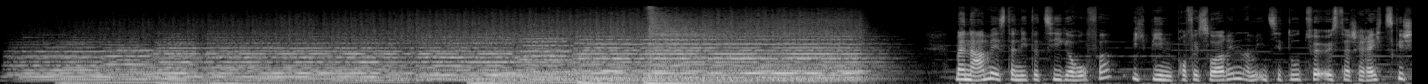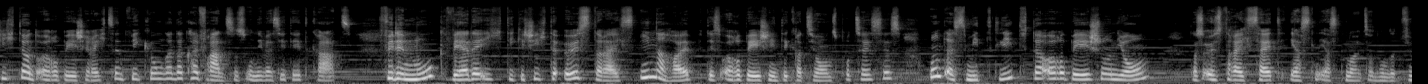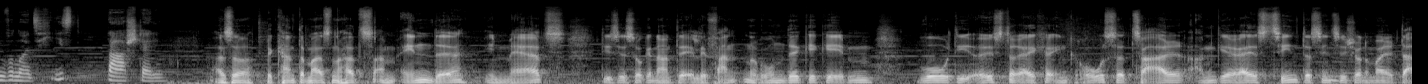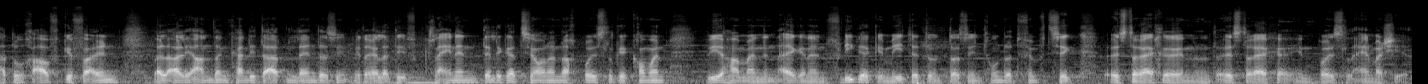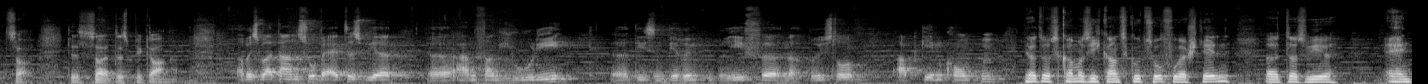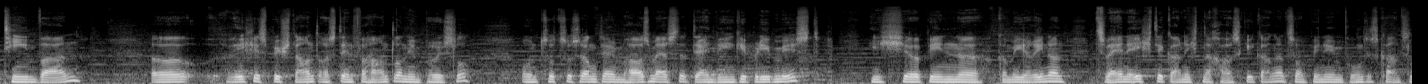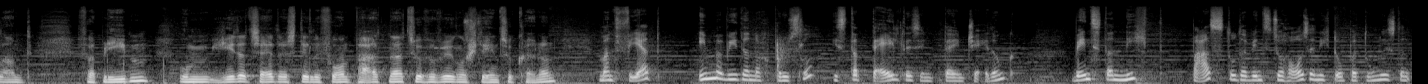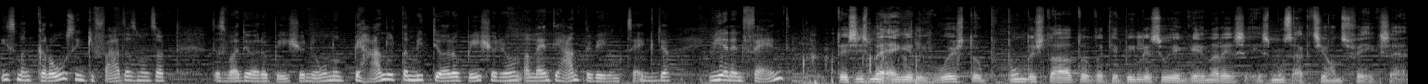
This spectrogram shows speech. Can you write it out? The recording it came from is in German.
Mein Name ist Anita Ziegerhofer. Ich bin Professorin am Institut für österreichische Rechtsgeschichte und europäische Rechtsentwicklung an der Karl-Franzens-Universität Graz. Für den MOOC werde ich die Geschichte Österreichs innerhalb des europäischen Integrationsprozesses und als Mitglied der Europäischen Union das Österreich seit 01.01.1995 ist, darstellen. Also bekanntermaßen hat es am Ende im März diese sogenannte Elefantenrunde gegeben, wo die Österreicher in großer Zahl angereist sind. Da sind sie schon einmal dadurch aufgefallen, weil alle anderen Kandidatenländer sind mit relativ kleinen Delegationen nach Brüssel gekommen. Wir haben einen eigenen Flieger gemietet und da sind 150 Österreicherinnen und Österreicher in Brüssel einmarschiert. So, das, so hat das begonnen. Aber es war dann so weit, dass wir äh, Anfang Juli äh, diesen berühmten Brief äh, nach Brüssel abgeben konnten. Ja, das kann man sich ganz gut so vorstellen, äh, dass wir ein Team waren, äh, welches bestand aus den Verhandlern in Brüssel und sozusagen dem Hausmeister, der in Wien geblieben ist. Ich äh, bin, kann mich erinnern, zwei Nächte gar nicht nach Hause gegangen, sondern bin im Bundeskanzleramt verblieben, um jederzeit als Telefonpartner zur Verfügung stehen zu können. Man fährt immer wieder nach Brüssel, ist der Teil des, der Entscheidung wenn es dann nicht passt oder wenn es zu Hause nicht opportun ist, dann ist man groß in Gefahr, dass man sagt, das war die Europäische Union und behandelt damit die Europäische Union, allein die Handbewegung zeigt mhm. ja, wie einen Feind. Das ist mir eigentlich wurscht, ob Bundesstaat oder Gebilde sui generis, es muss aktionsfähig sein.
